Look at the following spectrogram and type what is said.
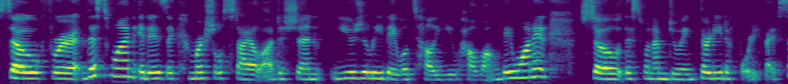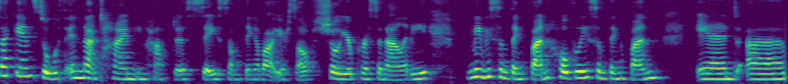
So for this one, it is a commercial style audition. Usually they will tell you how long they want it. So this one I'm doing 30 to 45 seconds. So within that time, you have to say something about yourself, show your personality, maybe something fun, hopefully something fun. And uh,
